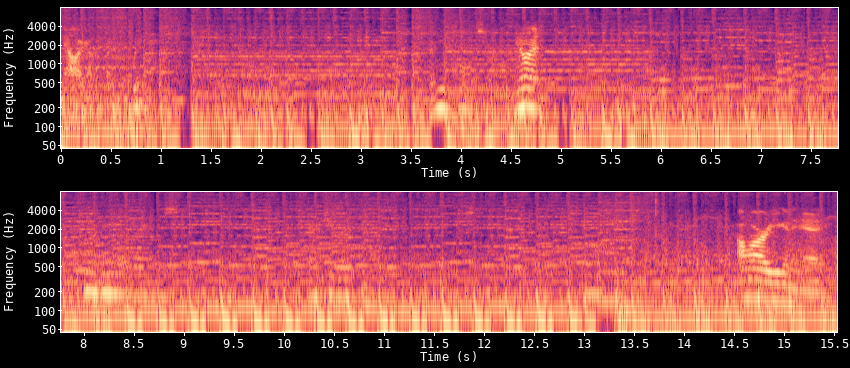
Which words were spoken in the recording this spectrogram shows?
now I gotta fight the cat. You know what? How hard are you gonna hit?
